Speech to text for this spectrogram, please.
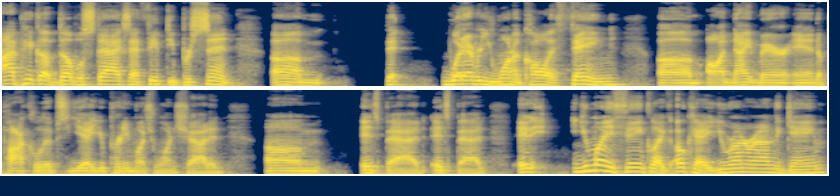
I pick up double stacks at 50%, um, that whatever you want to call it thing, um, on Nightmare and Apocalypse, yeah, you're pretty much one-shotted. Um, it's bad. It's bad. It, you might think like, okay, you run around the game,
